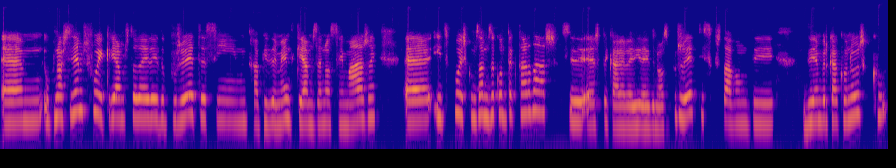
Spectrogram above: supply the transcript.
Um, o que nós fizemos foi criámos toda a ideia do projeto assim muito rapidamente, criámos a nossa imagem uh, e depois começámos a contactar DARS, a explicar a ideia do nosso projeto e se gostavam de, de embarcar connosco uh,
